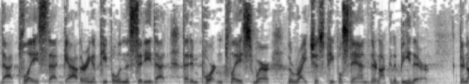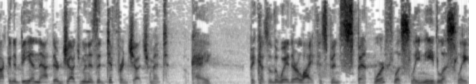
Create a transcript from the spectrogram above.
That place, that gathering of people in the city, that, that important place where the righteous people stand, they're not going to be there. They're not going to be in that. Their judgment is a different judgment. Okay? Because of the way their life has been spent worthlessly, needlessly.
